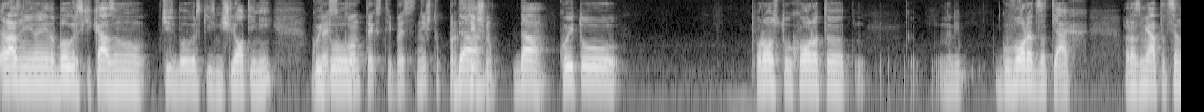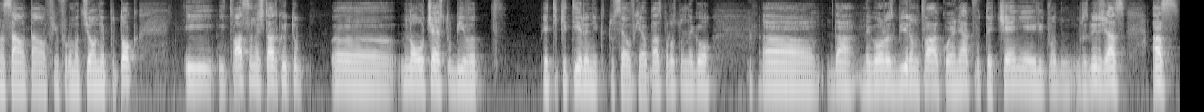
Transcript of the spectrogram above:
разни нали, на български казано, чист български измишлетини, които... Без контекст и без нищо практично. Да, да които просто хората нали, говорят за тях размятат се насам там в информационния поток. И, и това са нещата, които е, много често биват етикетирани като self-help. Аз просто не го а, да, не го разбирам това, ако е някакво течение или какво. Разбираш, аз, аз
